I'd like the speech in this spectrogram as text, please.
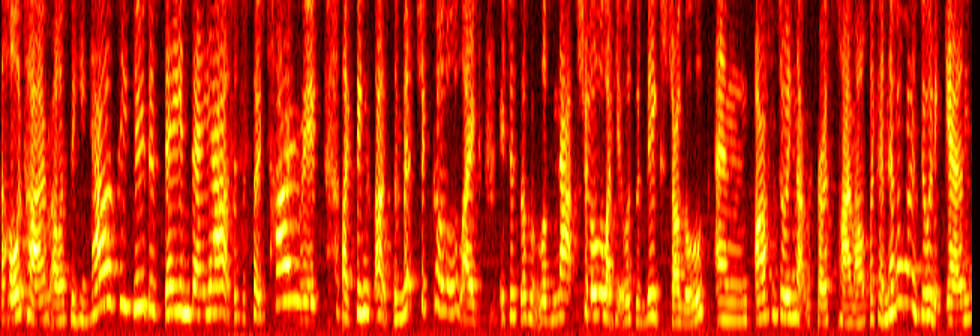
the whole time I was thinking, how does he do this day in, day out? This is so tiring. Like things aren't symmetrical. Like it just doesn't look natural. Like it was a big struggle. And after doing that the first time, I was like, I never want to do it again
